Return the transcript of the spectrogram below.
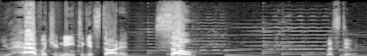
you have what you need to get started, so let's do it.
